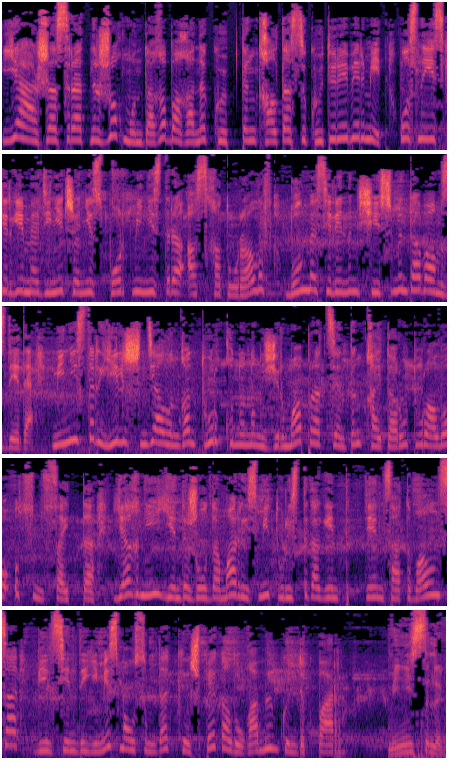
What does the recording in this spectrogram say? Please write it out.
Я, жасыратыны жоқ мұндағы бағаны көптің қалтасы көтере бермейді. Осыны ескерген мәдениет және спорт министрі Асхат Уралов бұл мәселенің шешімін табамыз деді. Министр ел ішінде алынған тур құнының 20%-ін қайтару туралы ұсыныс айтты. Яғни енді жолдама ресми туристік агенттіктен сатып алынса, белсенді емес маусымда кэшбэк алуға мүмкіндік бар. Министрлік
